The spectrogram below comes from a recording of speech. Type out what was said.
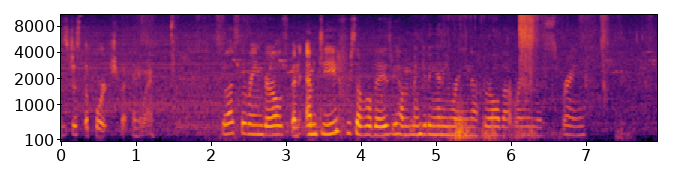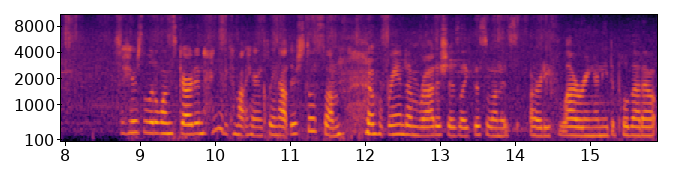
Is just the porch, but anyway. So that's the rain barrel. It's been empty for several days. We haven't been getting any rain after all that rain this spring. So here's the little one's garden. I need to come out here and clean out. There's still some random radishes like this one is already flowering. I need to pull that out.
